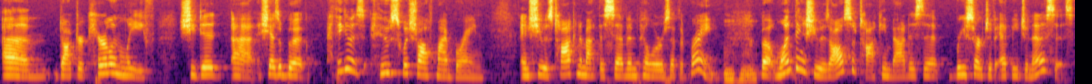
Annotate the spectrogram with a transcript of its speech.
um, Dr. Caroline Leaf, she did, uh, she has a book, I think it was Who Switched Off My Brain. And she was talking about the seven pillars of the brain. Mm-hmm. But one thing she was also talking about is the research of epigenetics.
